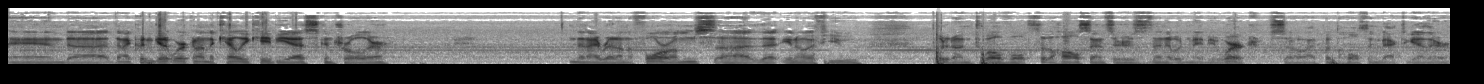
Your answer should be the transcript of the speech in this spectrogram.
and uh, then I couldn't get it working on the Kelly KBS controller. And then I read on the forums uh, that, you know, if you put it on 12 volts to the hall sensors, then it would maybe work. So I put the whole thing back together,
